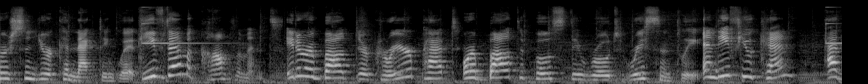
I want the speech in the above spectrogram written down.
person you're connecting with. Give them a compliment, either about their career path or about the post they wrote recently. And if you can, add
